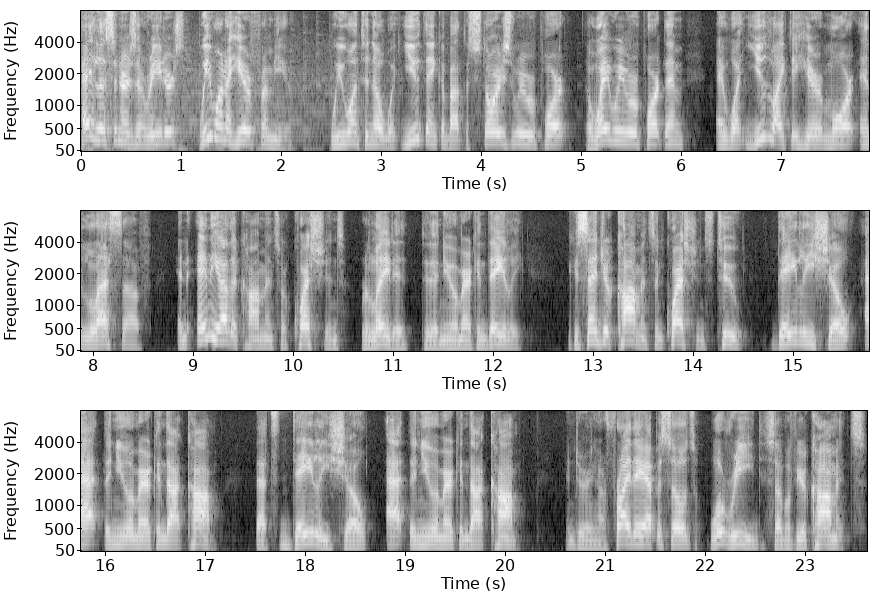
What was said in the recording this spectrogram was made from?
Hey, listeners and readers, we want to hear from you. We want to know what you think about the stories we report, the way we report them, and what you'd like to hear more and less of, and any other comments or questions related to the New American Daily. You can send your comments and questions to dailyshow at thenewamerican.com. That's dailyshow at thenewamerican.com. And during our Friday episodes, we'll read some of your comments.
